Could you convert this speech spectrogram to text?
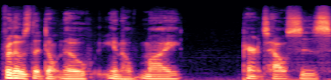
for those that don't know, you know, my parents' house is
